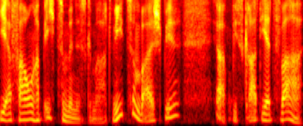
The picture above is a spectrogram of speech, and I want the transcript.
Die Erfahrung habe ich zumindest gemacht. Wie zum Beispiel, ja, wie es gerade jetzt war,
